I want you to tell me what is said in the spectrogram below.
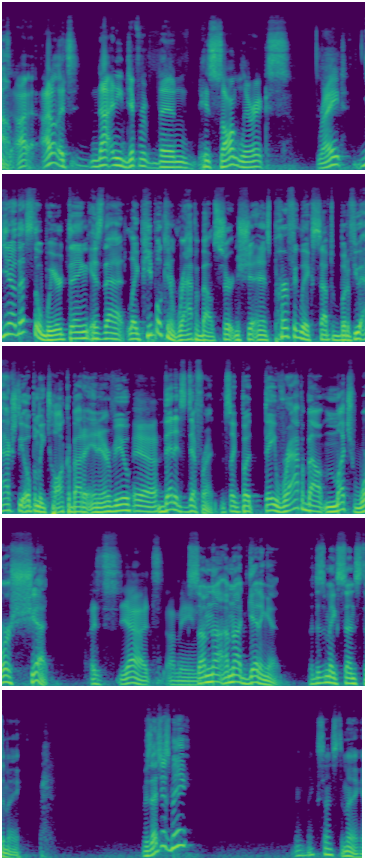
I, I don't. It's not any different than his song lyrics, right? You know, that's the weird thing is that like people can rap about certain shit and it's perfectly acceptable, but if you actually openly talk about it in an interview, Yeah. then it's different. It's like, but they rap about much worse shit. It's yeah. It's. I mean, So I'm not I'm not getting it. It doesn't make sense to me. Is that just me? It makes sense to me.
